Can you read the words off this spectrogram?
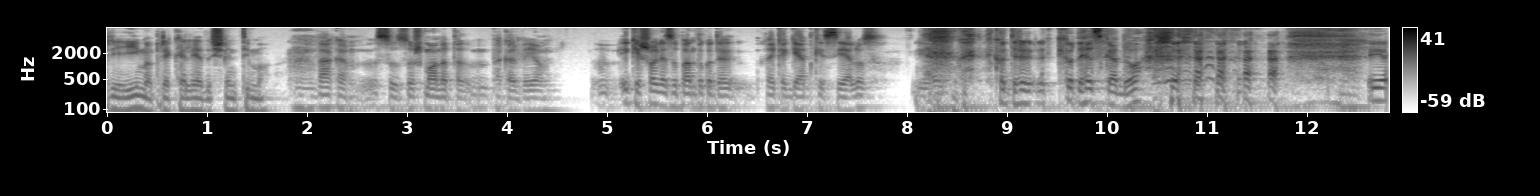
prieimą prie Kalėdų šventimo? Vakar su, su žmona pakalbėjau. Iki šiol nesuprantu, kodėl reikia gerti kisėlius kodėl, kodėl skanu? ir,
